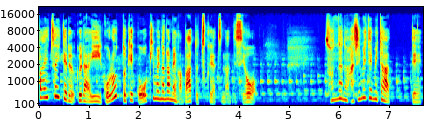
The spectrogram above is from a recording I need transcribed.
ぱいついてるぐらいゴロッと結構大きめのラメがバッとつくやつなんですよ。そんなの初めて見たって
